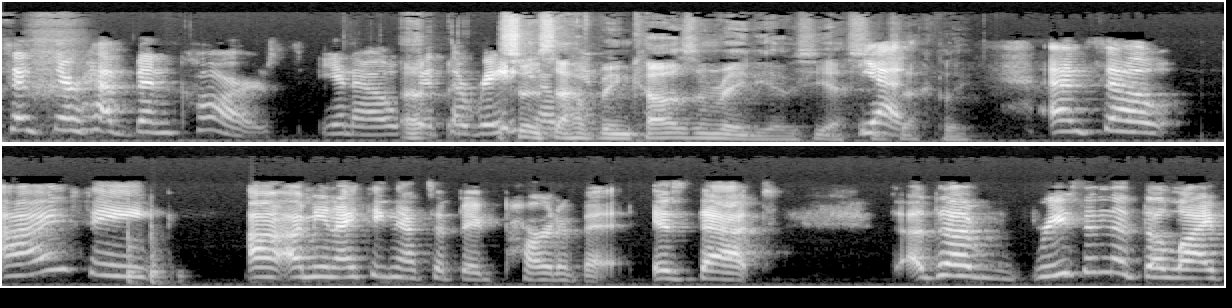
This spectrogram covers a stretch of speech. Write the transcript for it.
since there have been cars, you know, uh, with the radio. Since there have been cars and radios, yes, yes. exactly. And so I think uh, I mean, I think that's a big part of it is that the reason that the live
